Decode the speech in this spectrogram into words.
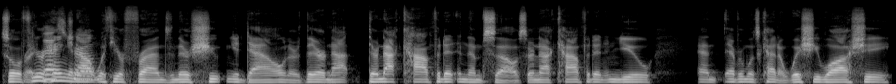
So if Right. you're That's hanging out with your friends and they're shooting you down or they're not they're not confident in themselves, they're not confident in you and everyone's kind of wishy-washy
